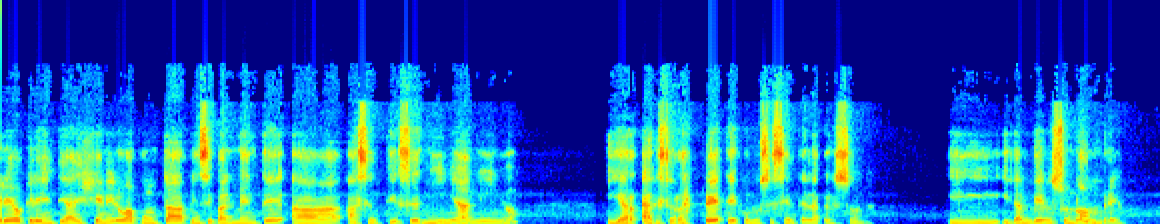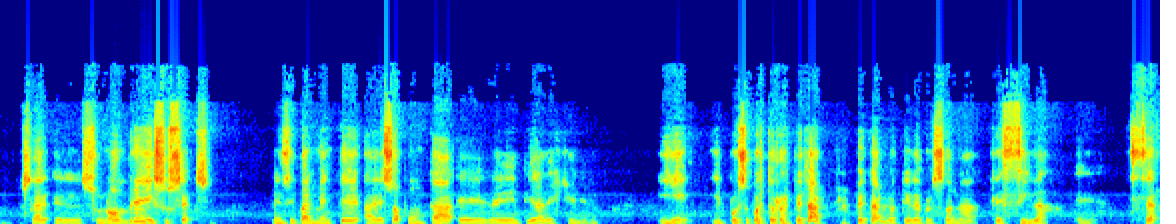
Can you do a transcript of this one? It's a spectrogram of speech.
creo que la identidad de género apunta principalmente a, sentirse niña, niño, y a, que se respete cómo se siente la persona. Y, también su nombre, o sea, su nombre y su sexo. Principalmente a eso apunta eh, la identidad de género. Y, por supuesto respetar, respetar lo que la persona decida eh, ser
